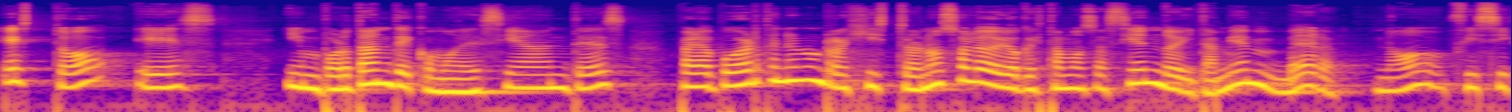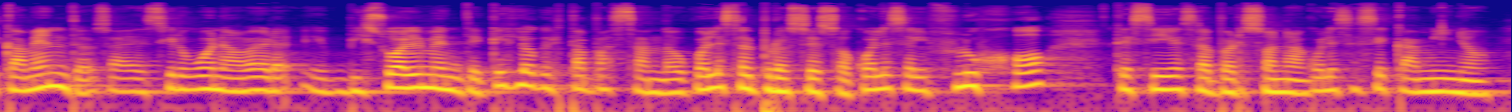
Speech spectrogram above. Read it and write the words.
Esto es importante, como decía antes, para poder tener un registro no solo de lo que estamos haciendo y también ver, ¿no? Físicamente, o sea, decir, bueno, a ver, eh, visualmente, ¿qué es lo que está pasando? ¿Cuál es el proceso? ¿Cuál es el flujo que sigue esa persona? ¿Cuál es ese camino?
